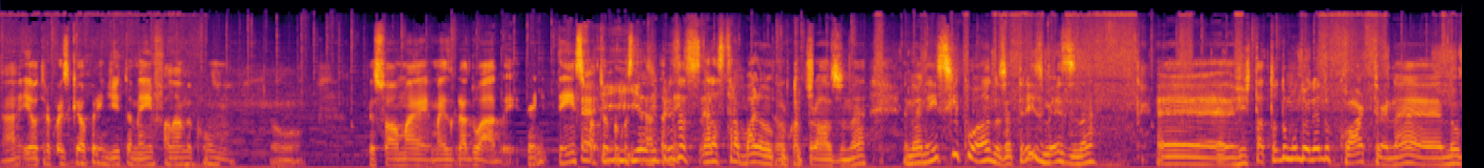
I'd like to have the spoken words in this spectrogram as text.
Tá? E outra coisa que eu aprendi também falando com o pessoal mais, mais graduado aí. Tem, tem esse é, fator e, e as empresas, também. elas trabalham no então, curto prazo, né? Não é nem cinco anos, é três meses, né? É, a gente tá todo mundo olhando o quarter, né? No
